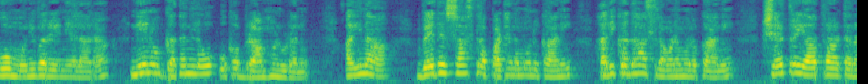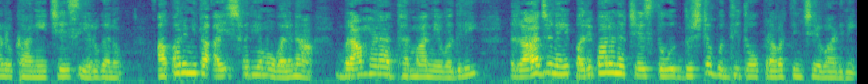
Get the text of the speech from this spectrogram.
ఓ మునివరేణ్యలారా నేను గతంలో ఒక బ్రాహ్మణుడను. అయినా వేదశాస్త్ర పఠనమును కాని హరికథా శ్రవణమును కాని క్షేత్రయాత్రాటనను కాని చేసి ఎరుగను. అపరిమిత ఐశ్వర్యము వలన బ్రాహ్మణ ధర్మాన్ని వదిలి రాజునై పరిపాలన చేస్తూ దుష్టబుద్ధితో ప్రవర్తించేవాడిని.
